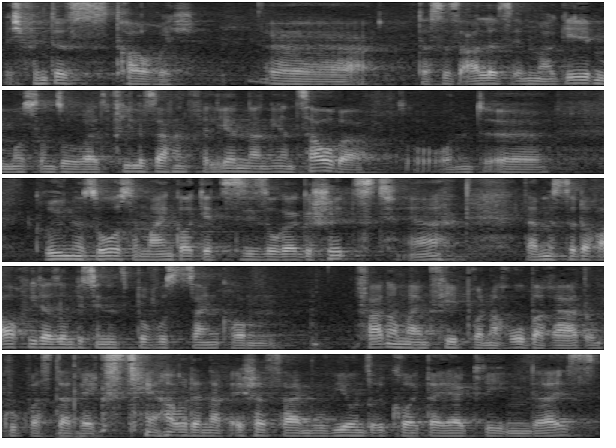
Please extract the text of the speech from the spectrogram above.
ich finde es traurig, äh, dass es alles immer geben muss und so, weil viele Sachen verlieren dann ihren Zauber. So. Und äh, grüne Soße, mein Gott, jetzt ist sie sogar geschützt. Ja? Da müsste doch auch wieder so ein bisschen ins Bewusstsein kommen fahr doch mal im Februar nach Oberrat und guck, was da wächst. Ja? Oder nach Eschersheim, wo wir unsere Kräuter herkriegen. Da ist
